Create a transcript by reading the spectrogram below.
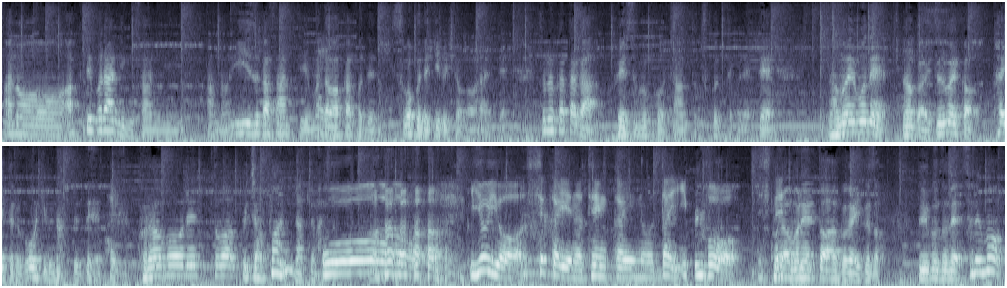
あのアクティブランニングさんにあの飯塚さんっていうまた若くですごくできる人がおられて、その方が Facebook をちゃんと作ってくれて名前もねなんかいつの間にかタイトルが大きくなってて、はい。コラボネットワークジャパンになってました。おおいよいよ世界への展開の第一歩ですね。コラボネットワークが行くぞ。ということでそれも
